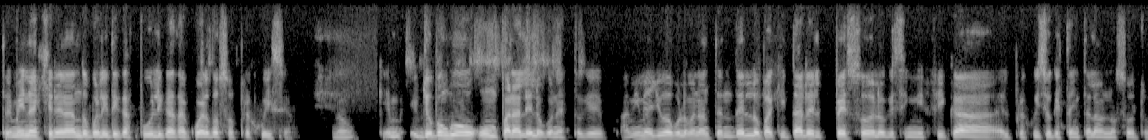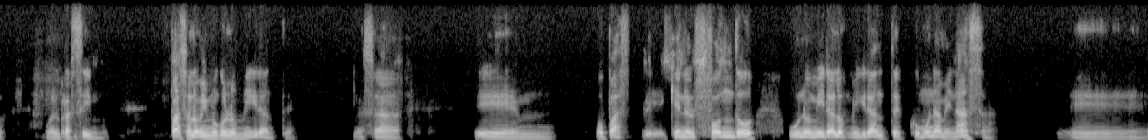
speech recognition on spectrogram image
Terminan generando políticas públicas de acuerdo a esos prejuicios, ¿no? Yo pongo un paralelo con esto, que a mí me ayuda por lo menos a entenderlo para quitar el peso de lo que significa el prejuicio que está instalado en nosotros, o el racismo. Pasa lo mismo con los migrantes. O sea, em, o eh, que en el fondo uno mira a los migrantes como una amenaza, eh,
